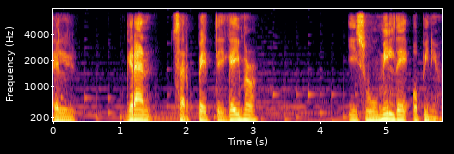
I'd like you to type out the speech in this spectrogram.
el gran Zarpete Gamer y su humilde opinión.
